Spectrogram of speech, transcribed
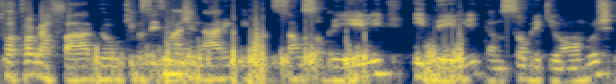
fotografado, o que vocês imaginarem tem produção sobre ele e dele, então sobre quilombos.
